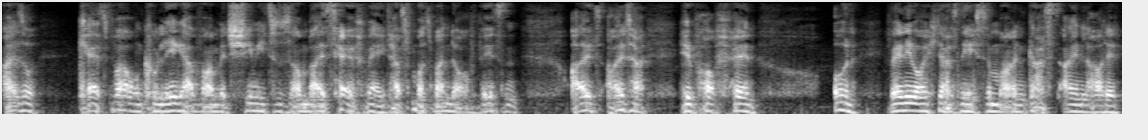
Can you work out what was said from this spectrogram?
also Casper und Kollega waren mit Chemie zusammen bei Selfmade, das muss man doch wissen. Als alter Hip-Hop-Fan. Und wenn ihr euch das nächste Mal einen Gast einladet,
